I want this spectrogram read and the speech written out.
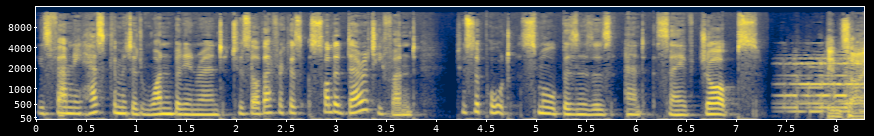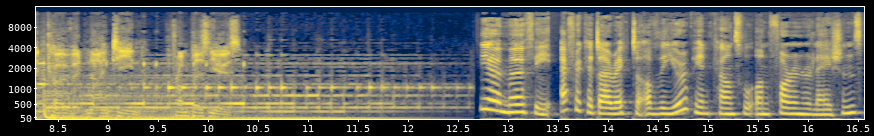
His family has committed 1 billion rand to South Africa's Solidarity Fund to support small businesses and save jobs. Inside COVID 19 from BizNews. Theo Murphy, Africa Director of the European Council on Foreign Relations,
